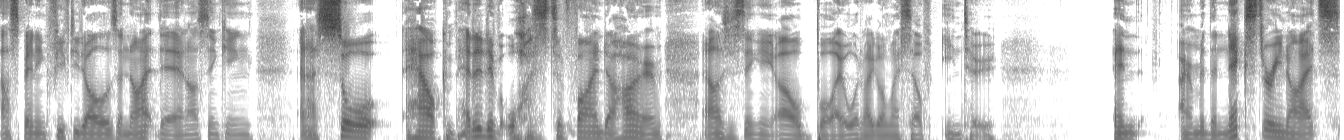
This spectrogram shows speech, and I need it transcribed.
I was spending $50 a night there, and I was thinking, and I saw how competitive it was to find a home. And I was just thinking, oh boy, what have I got myself into? And I remember the next three nights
